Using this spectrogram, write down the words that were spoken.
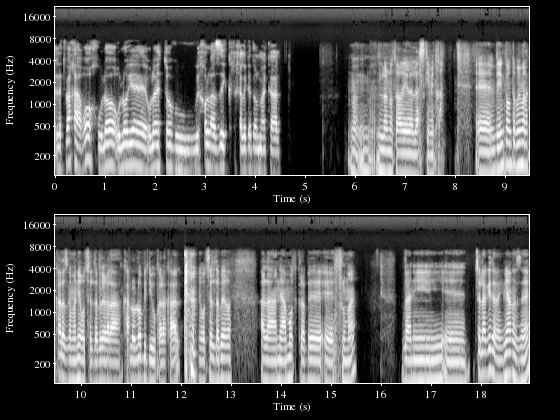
לטווח הארוך הוא לא, הוא לא, יהיה, הוא לא יהיה טוב, הוא יכול להזיק לחלק גדול מהקהל. לא נותר לי אלא להסכים איתך. ואם כבר מדברים על הקהל, אז גם אני רוצה לדבר על הקהל, או לא בדיוק על הקהל, אני רוצה לדבר על הנעמות כלפי פלומה, ואני רוצה להגיד על העניין הזה,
